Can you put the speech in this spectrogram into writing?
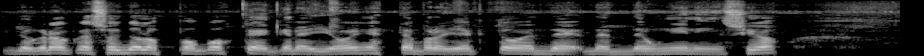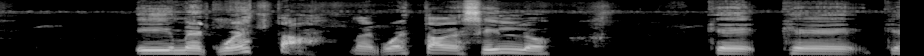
yo creo que soy de los pocos que creyó en este proyecto desde, desde un inicio y me cuesta, me cuesta decirlo, que, que, que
